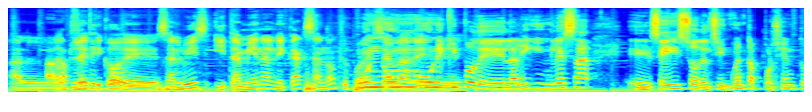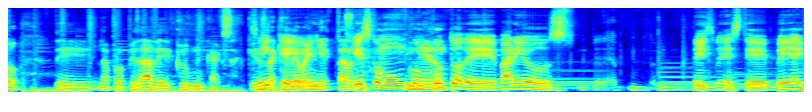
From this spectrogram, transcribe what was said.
al Al Atlético, Atlético. de San Luis y también al Necaxa, ¿no? Que por ahí un, se habla un- de, un de- equipo de la liga inglesa eh, se hizo del 50% de la propiedad del Club Necaxa, que Sí, es la que, le va a inyectar. que es como un dinero. conjunto de varios este, hay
